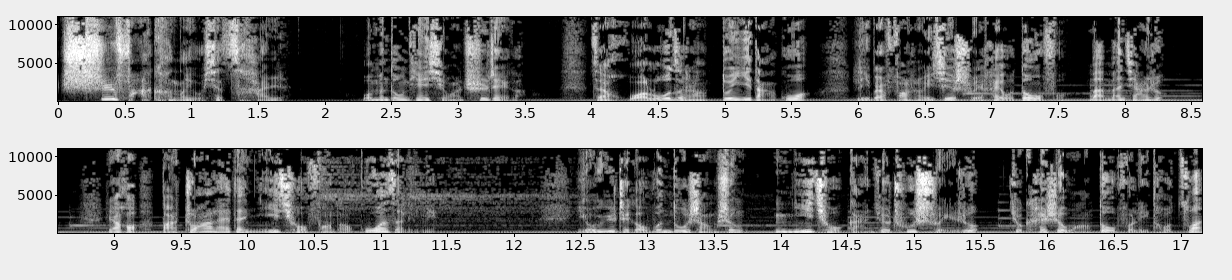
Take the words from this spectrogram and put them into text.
吃法可能有些残忍，我们冬天喜欢吃这个，在火炉子上炖一大锅，里边放上一些水，还有豆腐，慢慢加热，然后把抓来的泥鳅放到锅子里面。由于这个温度上升，泥鳅感觉出水热，就开始往豆腐里头钻。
